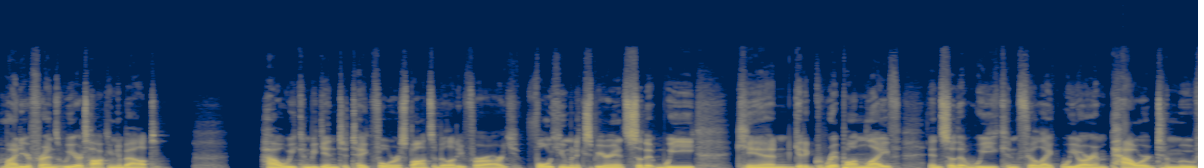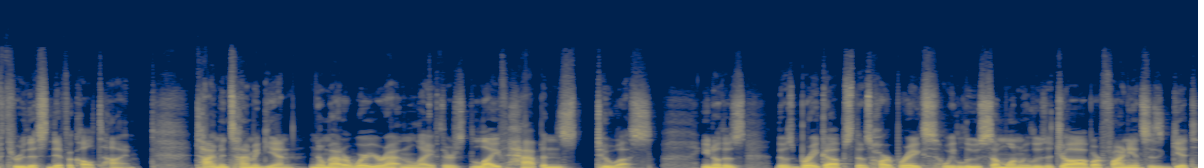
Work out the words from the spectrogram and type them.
My dear friends, we are talking about how we can begin to take full responsibility for our full human experience so that we can get a grip on life and so that we can feel like we are empowered to move through this difficult time. Time and time again, no matter where you're at in life, there's life happens to us you know those those breakups, those heartbreaks. We lose someone, we lose a job, our finances get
